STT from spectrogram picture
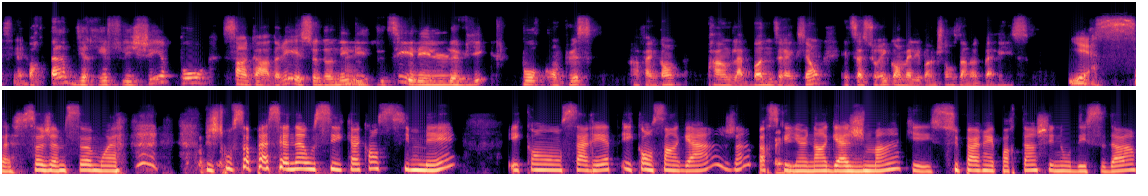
C'est important d'y réfléchir pour s'encadrer et se donner les outils et les leviers pour qu'on puisse, en fin de compte, prendre la bonne direction et de s'assurer qu'on met les bonnes choses dans notre valise. Yes, ça, j'aime ça, moi. Puis je trouve ça passionnant aussi. Quand on s'y met et qu'on s'arrête et qu'on s'engage, hein, parce ben qu'il y a un engagement qui est super important chez nos décideurs.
